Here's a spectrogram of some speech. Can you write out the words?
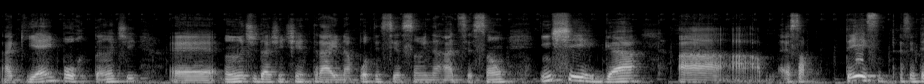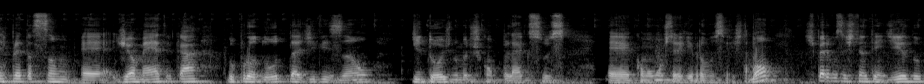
tá? que é importante, é, antes da gente entrar aí na potenciação e na radiciação, enxergar a, a essa, ter esse, essa interpretação é, geométrica do produto da divisão de dois números complexos, é, como eu mostrei aqui para vocês, tá bom? Espero que vocês tenham entendido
